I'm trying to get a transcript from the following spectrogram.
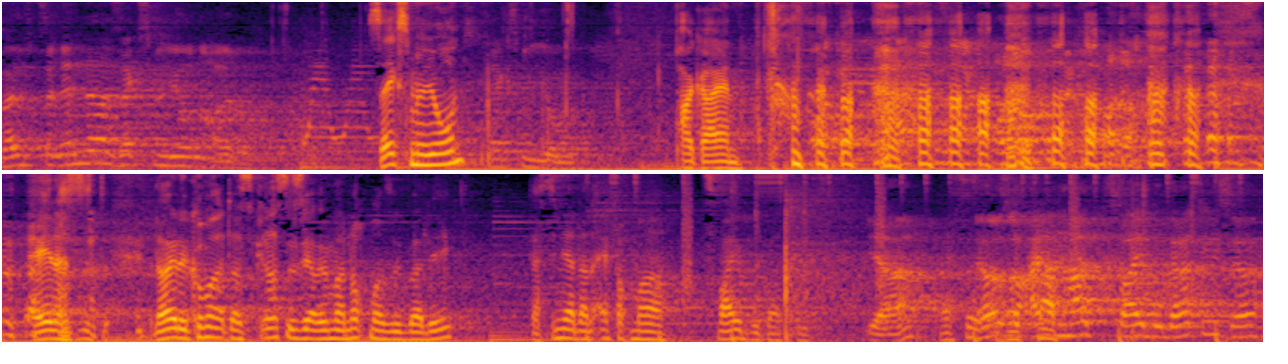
12 Zylinder, 6 Millionen Euro. 6 Millionen? 6 Millionen. Pagayen. Ey, das ist. Leute, guck mal, das krasse ist ja, wenn man nochmal so überlegt. Das sind ja dann einfach mal zwei Bugattis. Ja, Weißt du, ja also eineinhalb, zwei Bugattis, ja.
